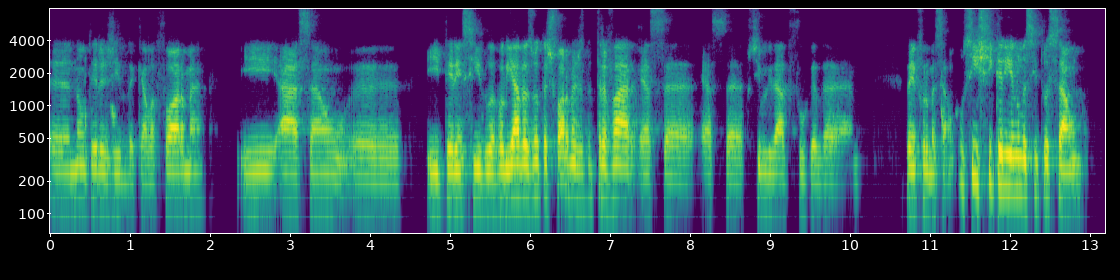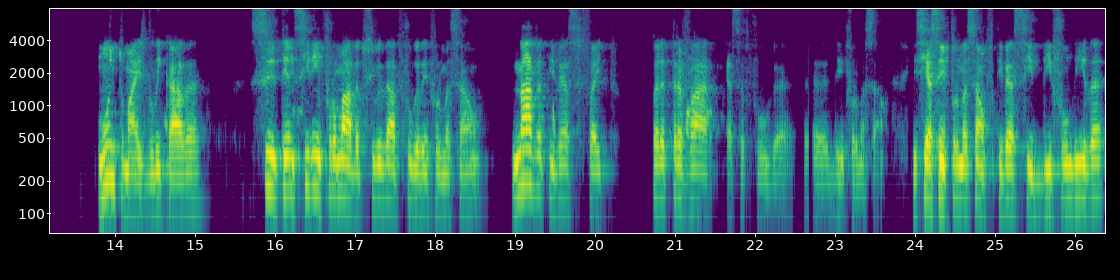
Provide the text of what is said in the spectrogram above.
uh, não ter agido daquela forma e a ação uh, e terem sido avaliadas outras formas de travar essa, essa possibilidade de fuga da, da informação. O SIS ficaria numa situação muito mais delicada se, tendo sido informada a possibilidade de fuga da informação, nada tivesse feito para travar essa fuga de informação. E se essa informação tivesse sido difundida,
